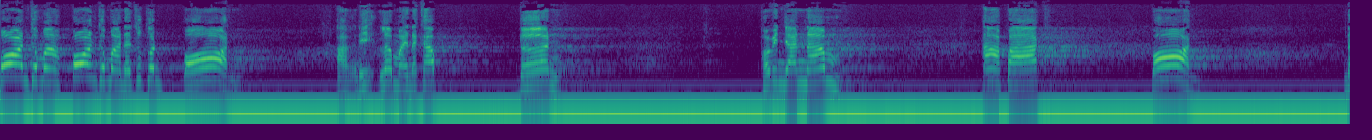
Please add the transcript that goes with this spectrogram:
ป้อนเข้ามา ป้อนเข้ามาในทุกคนป้อนอะนี้เริ่มใหม่นะครับ เดิน พระวิญญาณนำอ้าปาก ป้อนน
